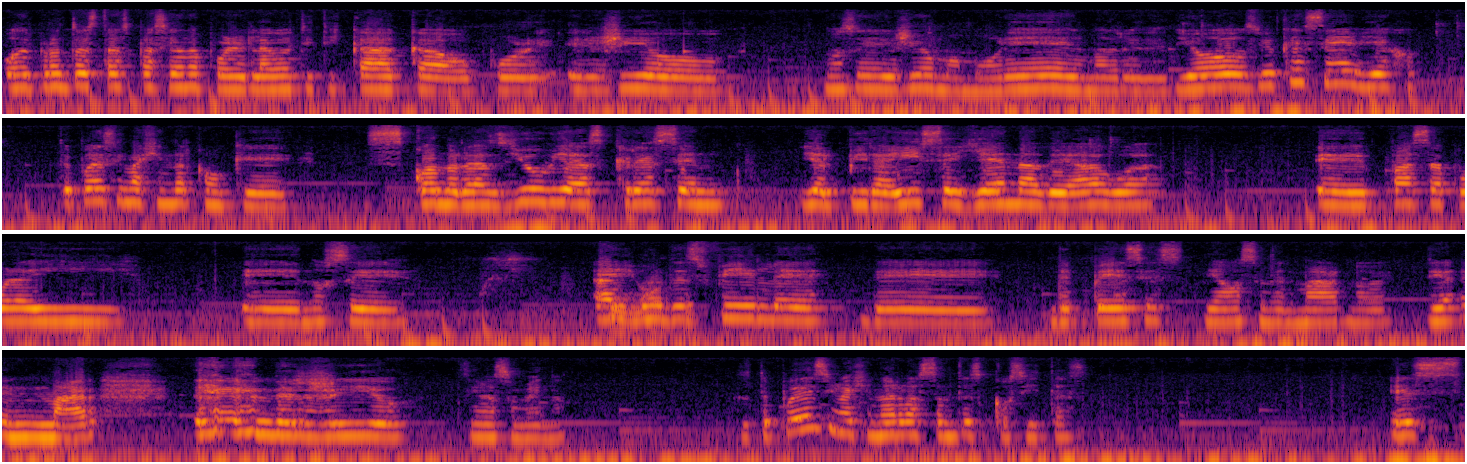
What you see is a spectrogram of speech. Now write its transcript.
O de pronto estás paseando por el lago Titicaca o por el río, no sé, el río Mamoré, Madre de Dios, yo qué sé, viejo. Te puedes imaginar como que cuando las lluvias crecen y el Piraí se llena de agua, eh, pasa por ahí, eh, no sé, hay un desfile de, de peces, digamos, en el mar, ¿no? En el mar, en el río más o menos. te puedes imaginar bastantes cositas. Es,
